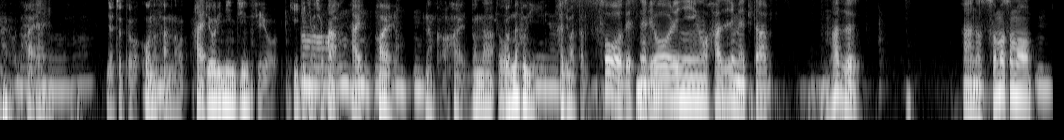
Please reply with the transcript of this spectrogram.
なるほど。はい。はいじゃあちょっと大野さんのはい料理人人生を聞いていきましょうか。あはいはいうんなんか、はい。どんな、どんな風に始まったんですか？そうですね。うん料理人を始めた、まず、あの、そもそもうん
